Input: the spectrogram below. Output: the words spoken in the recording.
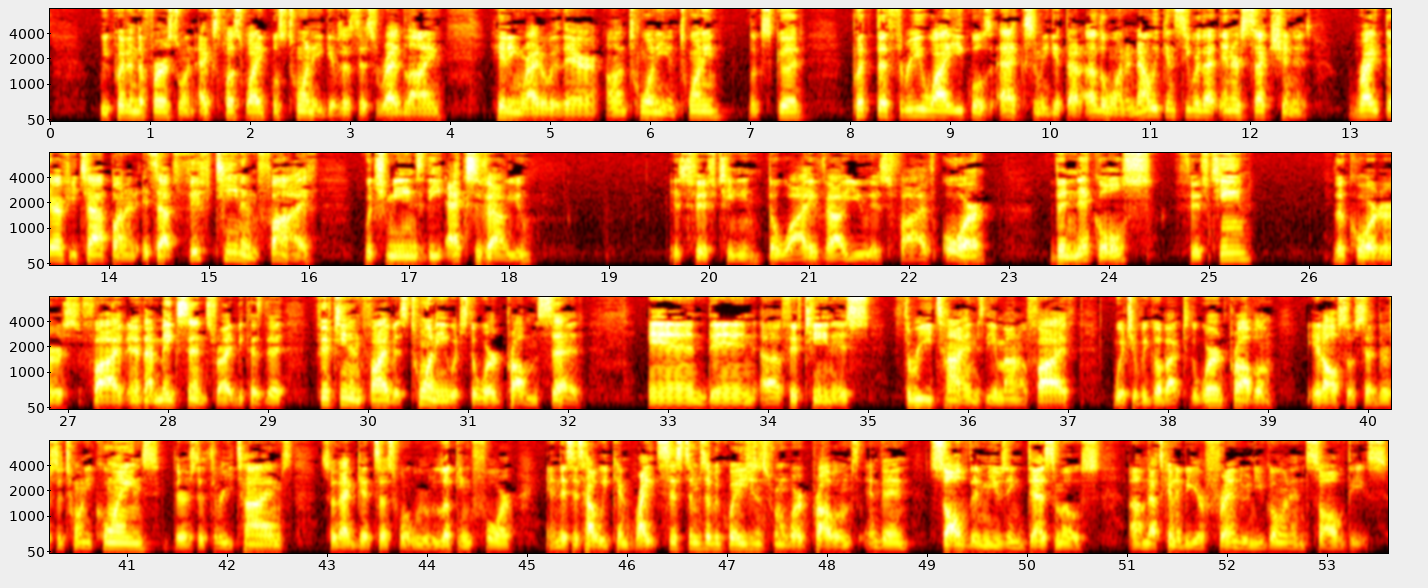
We put in the first one, x plus y equals 20. Gives us this red line hitting right over there on 20 and 20. Looks good. Put the 3y equals x and we get that other one. And now we can see where that intersection is. Right there if you tap on it. It's at 15 and 5, which means the x value is 15. The y value is 5. Or the nickels, 15. The quarters, 5. And if that makes sense, right? Because the 15 and 5 is 20, which the word problem said. And then uh, 15 is 3 times the amount of 5, which if we go back to the word problem, it also said there's the 20 coins, there's the 3 times. So that gets us what we were looking for. And this is how we can write systems of equations from word problems and then solve them using Desmos. Um, that's going to be your friend when you go in and solve these.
